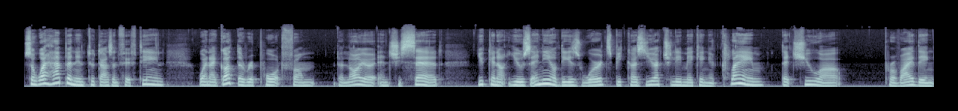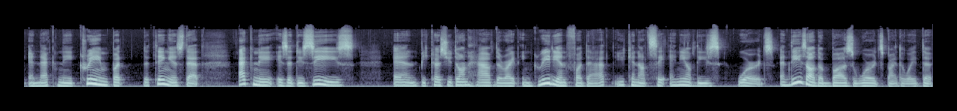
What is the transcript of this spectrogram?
So, what happened in 2015 when I got the report from the lawyer and she said, You cannot use any of these words because you're actually making a claim that you are providing an acne cream. But the thing is that acne is a disease, and because you don't have the right ingredient for that, you cannot say any of these words. And these are the buzz words, by the way the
